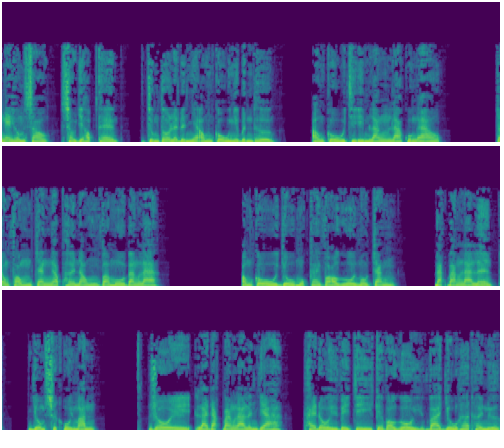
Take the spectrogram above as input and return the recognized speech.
Ngày hôm sau, sau giờ học thêm, chúng tôi lại đến nhà ông cụ như bình thường. Ông cụ chỉ im lặng là quần áo. Trong phòng tràn ngập hơi nóng và mùi bàn là. Ông cụ vũ một cái vỏ gối màu trắng, đặt bàn là lên, dùng sức ủi mạnh. Rồi lại đặt bàn là lên giá, thay đổi vị trí cái vỏ gối và vũ hết hơi nước.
